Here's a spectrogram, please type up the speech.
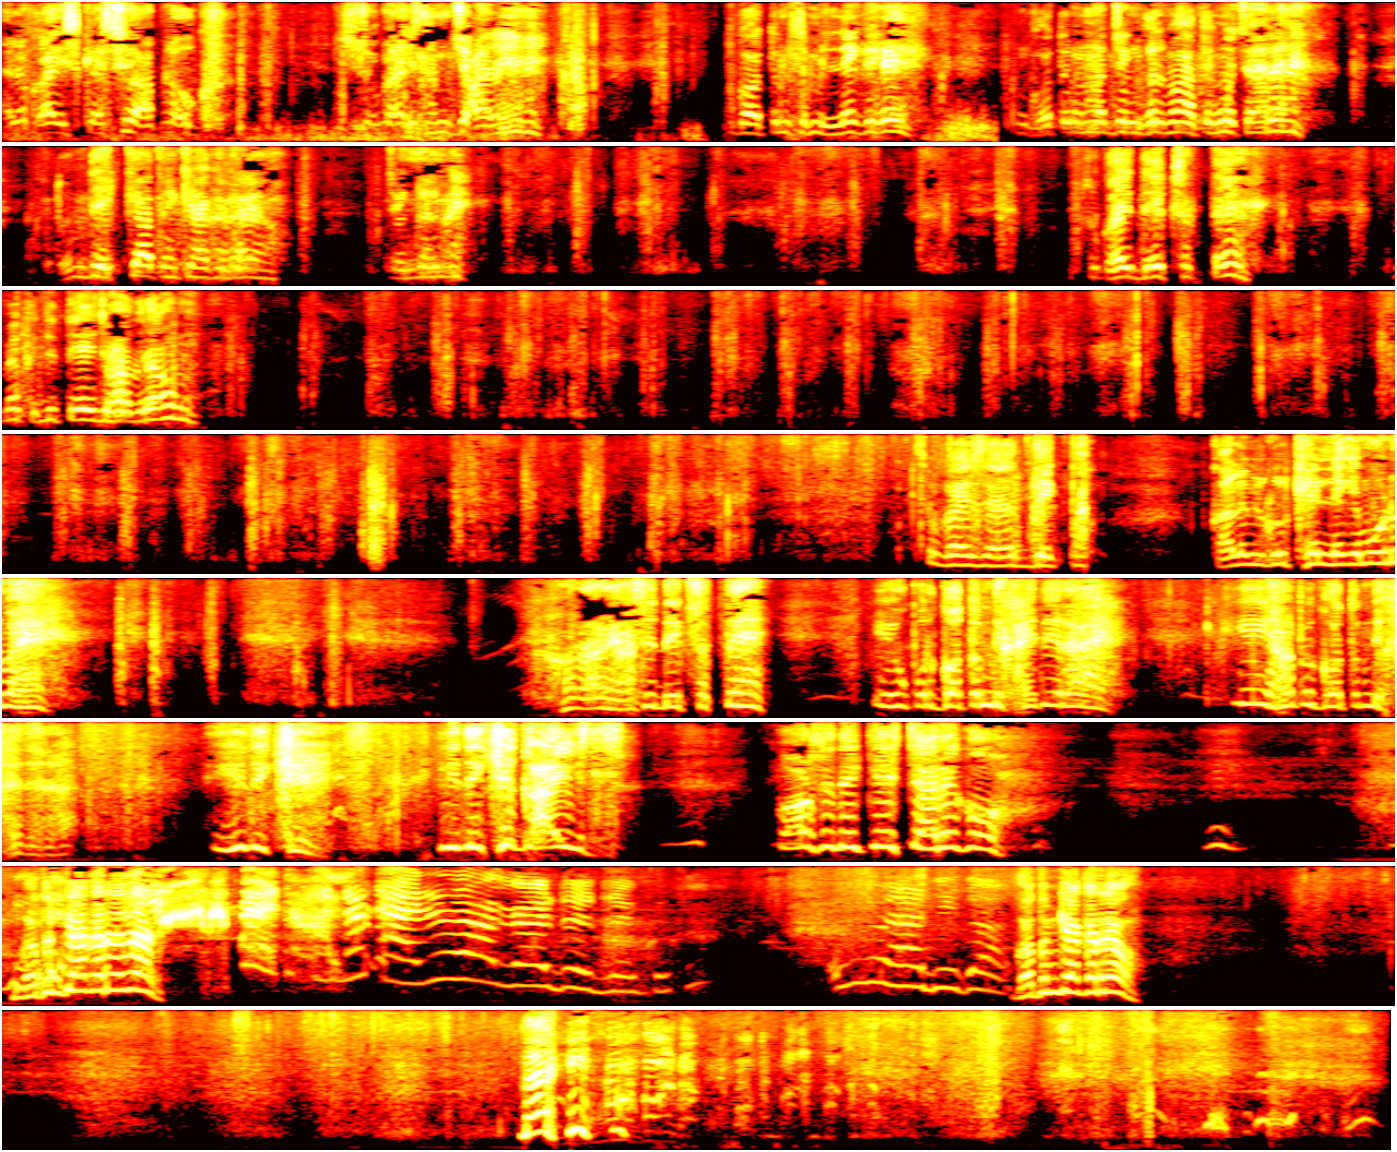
हेलो गाइस कैसे हो आप लोग? सो गाइस, हम जा रहे हैं गौतम से मिलने के लिए। गौतम वहाँ जंगल में आतंक मचा रहे हैं। तुम देख के आते हैं क्या कर रहे हो जंगल में। सो गाइस, देख सकते हैं। मैं कितनी तेज भाग रहा हूँ। सो गाइस देख पा कालू बिल्कुल खेलने के मूड में है। और यहाँ से देख सकते हैं। ये ऊपर गौतम दिखाई दे रहा है। ये यहाँ पे गौतम दिखाई दे रहा है। ये देखिए ये देखिए गाइस गौर से देखिए इस चारे को। गौतम क्या कर रहे हैं इधर? गौतम क्या कर रहे हो? नहीं।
